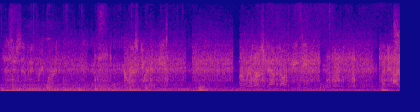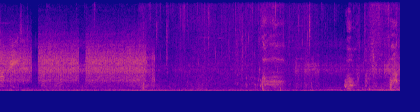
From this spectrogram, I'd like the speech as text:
This is 73 Birdie. A rescue heading east. The river's down at RPD. Minutes. I repeat. Oh, what the fuck?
